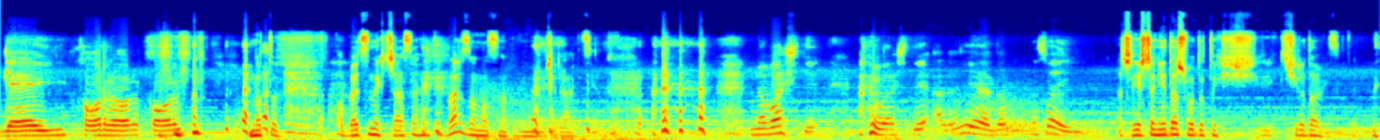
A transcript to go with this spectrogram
gay, horror, porn. No to w obecnych czasach to bardzo mocna powinna być reakcja. No właśnie, właśnie, ale nie, no, no słuchaj, Znaczy jeszcze nie doszło do tych środowisk. tak?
